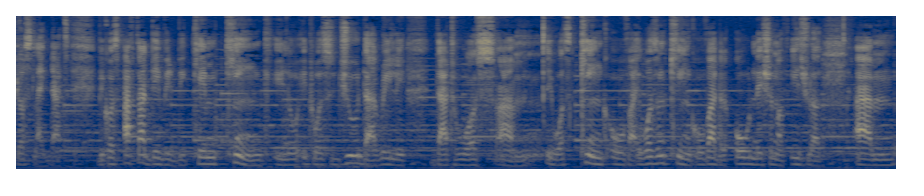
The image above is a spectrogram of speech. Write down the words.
just like that, because after David became king, you know, it was Judah really that was um, it was king over. It wasn't king over the whole nation of Israel. Um,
